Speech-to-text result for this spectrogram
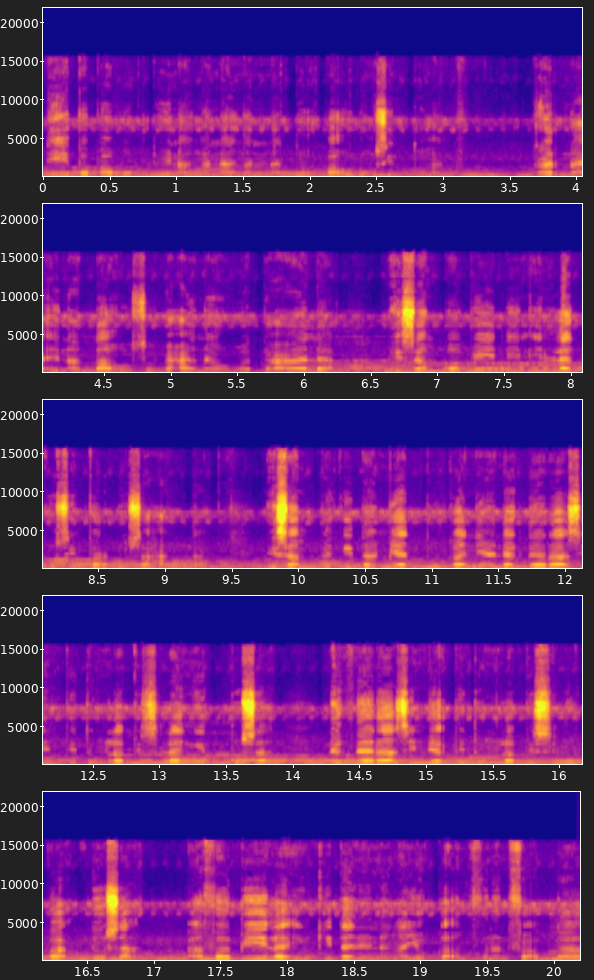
di papabugtuin angan-angan nato paulong sintuhan. Karena in Allah subhanahu wa ta'ala Nisampa bedin ilago sin pardusahan ta. Nisampa kita miadto kanya nagdarasin pitong lapis langit dosa. Nagdarasin biya pitong lapis lupa dosa. Afabila in kita nyo nangayo kaampunan fa Allah.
